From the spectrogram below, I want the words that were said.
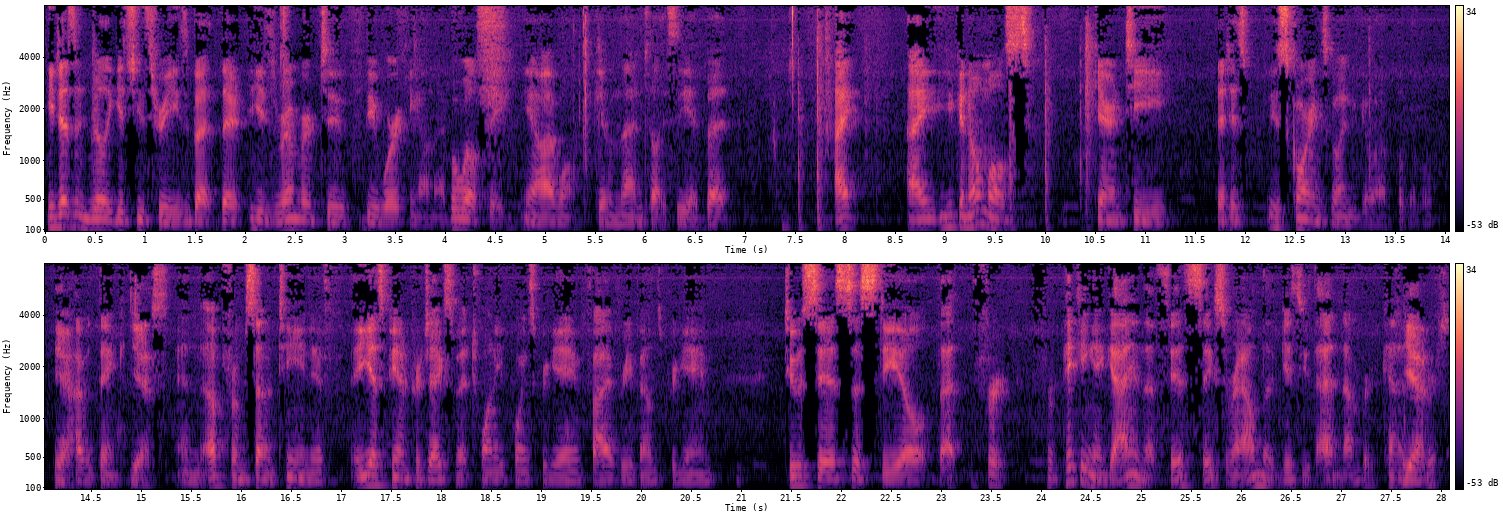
He doesn't really get you threes, but there, he's rumored to be working on that. But we'll see. You know, I won't give him that until I see it. But I, I, you can almost guarantee that his his scoring is going to go up a little. Yeah. I would think. Yes. And up from 17, if ESPN projects him at 20 points per game, five rebounds per game, two assists, a steal, that for for picking a guy in the fifth, sixth round that gives you that number kind of Yeah, numbers,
